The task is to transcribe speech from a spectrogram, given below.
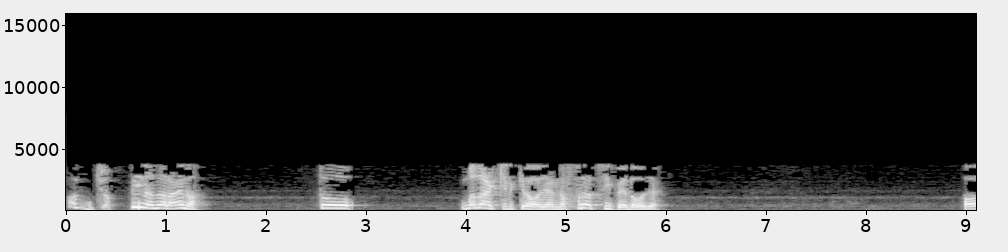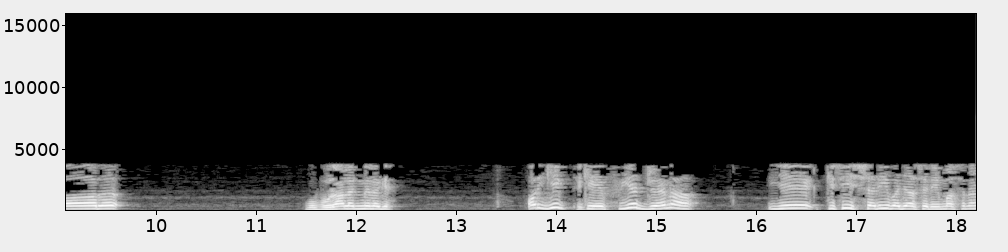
اب جب بھی نظر آئے نا تو مزہ کرکرا ہو جائے نفرت سی پیدا ہو جائے۔ اور وہ برا لگنے لگے۔ اور یہ کیفیت جو ہے نا یہ کسی شری وجہ سے نہیں۔ مثلا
